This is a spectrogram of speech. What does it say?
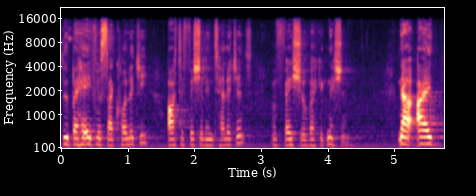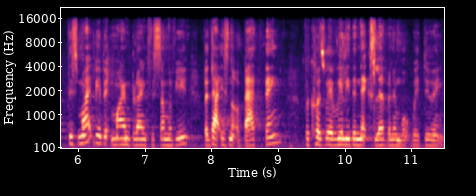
through behavioral psychology, artificial intelligence, and facial recognition. Now, I, this might be a bit mind-blowing for some of you, but that is not a bad thing because we're really the next level in what we're doing.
